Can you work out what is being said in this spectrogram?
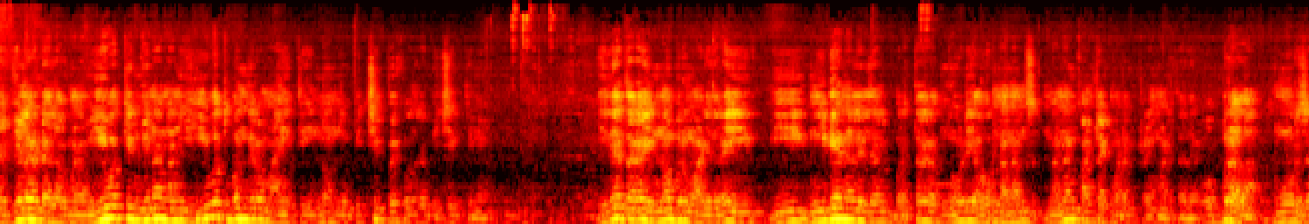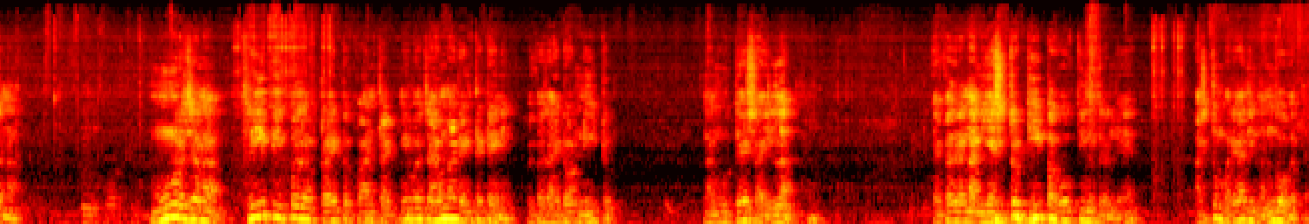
ರೆಗ್ಯುಲರ್ ಡೈಲಾಗ್ ಮೇಡಮ್. ಇವತ್ತಿನ ದಿನ ನನಗೆ ಇವತ್ತು ಬಂದಿರೋ ಮಾಹಿತಿ ಇನ್ನೊಂದು ಬಿಚ್ಚಿಕ್ಬೇಕು ಅಂದ್ರೆ ಬಿಚ್ಚಿಕ್ತೀನಿ ಇದೇ ತರ ಇನ್ನೊಬ್ರು ಮಾಡಿದರೆ ಈ ಈ ಮೀಡಿಯಾನಲ್ಲಿ ಬರ್ತಾ ಇರೋದು ನೋಡಿ ಅವ್ರು ನನ್ನ ನನ್ನನ್ನು ಕಾಂಟ್ಯಾಕ್ಟ್ ಮಾಡಕ್ ಟ್ರೈ ಮಾಡ್ತಾ ಇದ್ದಾರೆ. ಒಬ್ರಲ್ಲ, ಮೂರು ಜನ. ಮೂರು ಜನ three people have try to contact me because I am not entertaining because I don't need to ನನ್ನ ಉದ್ದೇಶ ಇಲ್ಲ. ಯಾಕಂದ್ರೆ ನಾನು ಎಷ್ಟು ಡೀಪಾಗಿ ಹೋಗ್ತೀನಿ ಇದರಲ್ಲಿ ಅಷ್ಟು ಮರ್ಯಾದೆ ನಂದು ಹೋಗುತ್ತೆ.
